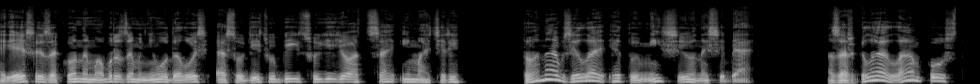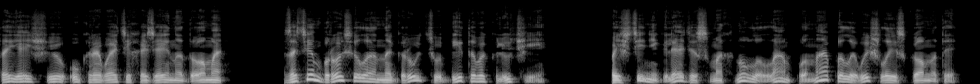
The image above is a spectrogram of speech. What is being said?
Если законным образом не удалось осудить убийцу ее отца и матери, то она взяла эту миссию на себя. Зажгла лампу, стоящую у кровати хозяина дома, Затем бросила на грудь убитого ключи. Почти не глядя, смахнула лампу на пол и вышла из комнаты.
